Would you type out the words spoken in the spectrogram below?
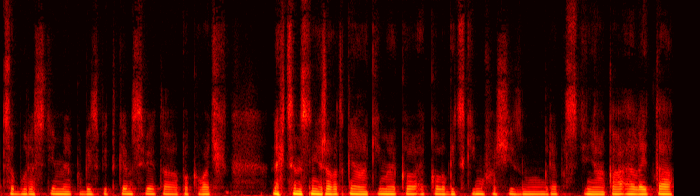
co bude s tím jakoby zbytkem světa, pokud nechcem směřovat k nějakému jako ekologickému fašismu, kde prostě nějaká elita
